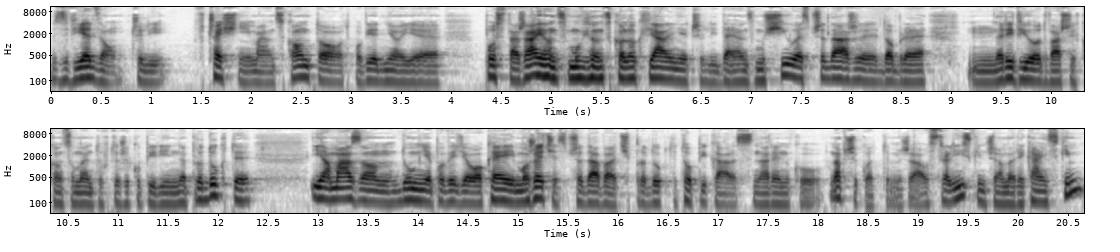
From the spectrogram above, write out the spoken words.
z wiedzą, czyli wcześniej mając konto, odpowiednio je postarzając, mówiąc kolokwialnie, czyli dając mu siłę sprzedaży, dobre mm, review od waszych konsumentów, którzy kupili inne produkty. I Amazon dumnie powiedział: OK, możecie sprzedawać produkty Topicals na rynku, na przykład tym, że australijskim czy amerykańskim.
